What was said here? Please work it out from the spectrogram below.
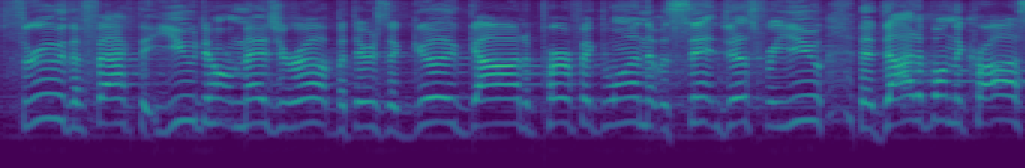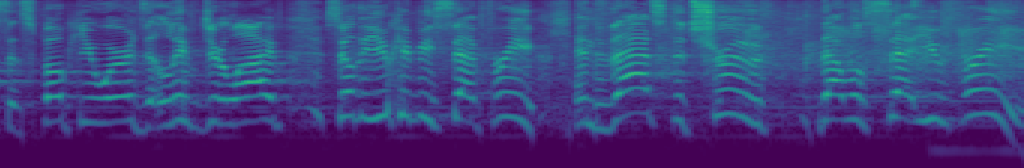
through the fact that you don't measure up, but there's a good God, a perfect one that was sent just for you, that died upon the cross, that spoke your words, that lived your life so that you can be set free. And that's the truth that will set you free.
